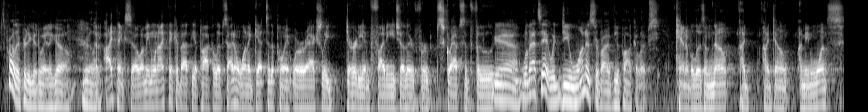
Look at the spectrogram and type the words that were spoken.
It's probably a pretty good way to go, really. I think so. I mean, when I think about the apocalypse, I don't want to get to the point where we're actually dirty and fighting each other for scraps of food. Yeah. Well, that's it. Do you want to survive the apocalypse? cannibalism no i i don't i mean once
